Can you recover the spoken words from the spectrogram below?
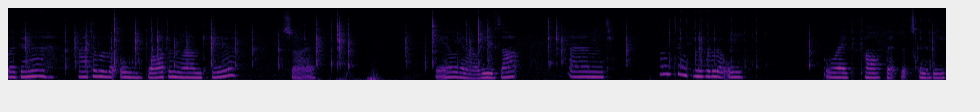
We're gonna add a little garden around here. So, yeah, we're gonna leave that. And I'm thinking of a little red carpet that's gonna be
